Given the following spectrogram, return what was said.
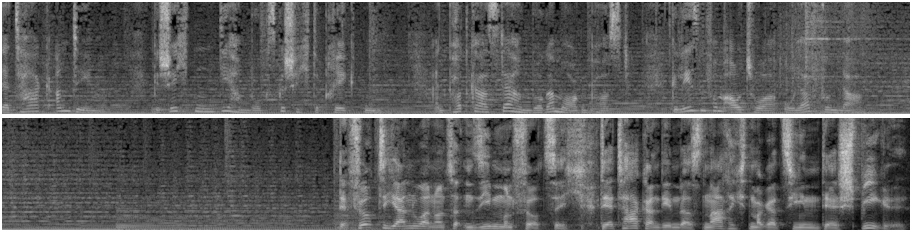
Der Tag an dem. Geschichten, die Hamburgs Geschichte prägten. Ein Podcast der Hamburger Morgenpost. Gelesen vom Autor Olaf Funder. Der 4. Januar 1947, der Tag, an dem das Nachrichtenmagazin Der Spiegel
